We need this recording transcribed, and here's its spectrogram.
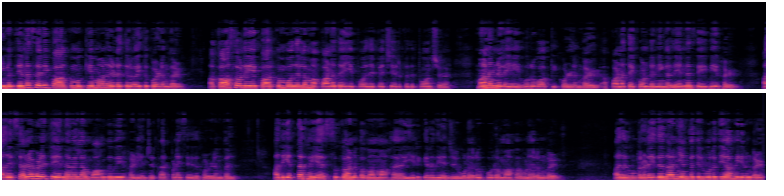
நீங்கள் தினசரி பார்க்கும் முக்கியமான இடத்தில் வைத்துக் கொள்ளுங்கள். அக்காசோலையை பார்க்கும் போதெல்லாம் அப்பணத்தை இப்போது பெற்றிருப்பது போன்ற மனநிலையை உருவாக்கி கொள்ளுங்கள். அப்பணத்தை கொண்டு நீங்கள் என்ன செய்வீர்கள்? அதை செலவழித்து என்னவெல்லாம் வாங்குவீர்கள் என்று கற்பனை செய்து கொள்ளுங்கள். அது எத்தகைய சுக அனுபவமாக இருக்கிறது என்று உணர்வுபூர்வமாக உணருங்கள். அது உங்களுடையதுதான் என்பதில் உறுதியாக இருங்கள்.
